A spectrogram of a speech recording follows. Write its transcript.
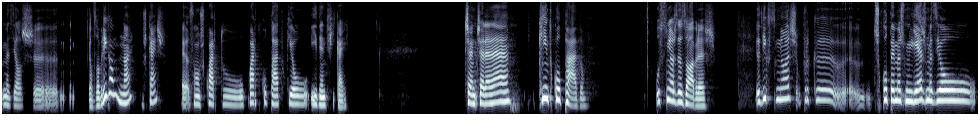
mas eles, uh, eles obrigam-me, não é? Os cães. São os quarto, o quarto culpado que eu identifiquei. Tchan, tcharará. Quinto culpado. Os senhores das obras. Eu digo senhores porque, desculpem-me as mulheres, mas eu,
